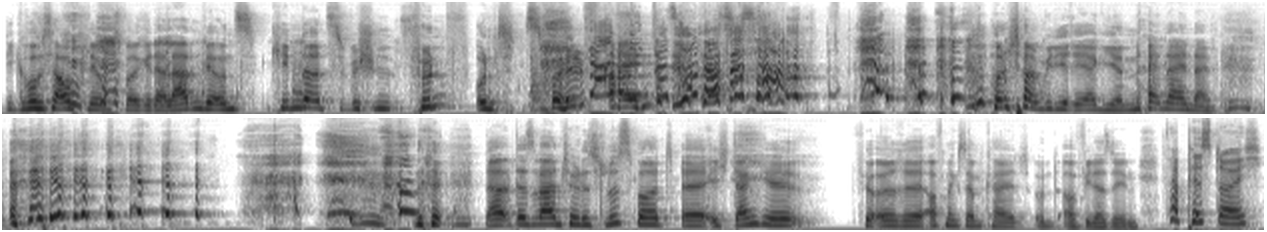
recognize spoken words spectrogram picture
Die große Aufklärungsfolge, da laden wir uns Kinder zwischen 5 und 12 ein. und schauen, wie die reagieren. Nein, nein, nein. Da- das war ein schönes Schlusswort. Äh, Ich danke für eure Aufmerksamkeit und auf Wiedersehen. Verpisst euch.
